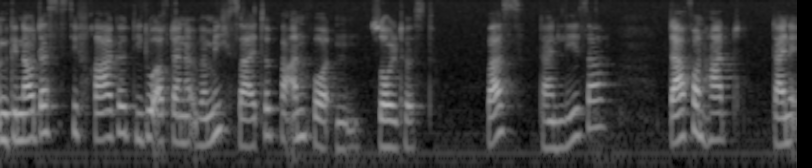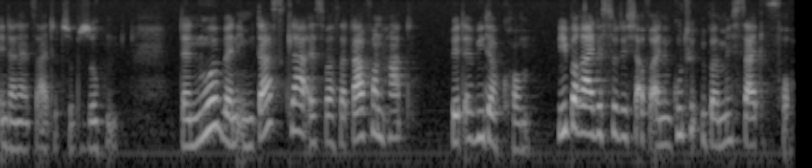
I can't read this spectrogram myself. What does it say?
Und genau das ist die Frage, die du auf deiner Über mich-Seite beantworten solltest. Was dein Leser davon hat, deine Internetseite zu besuchen. Denn nur wenn ihm das klar ist, was er davon hat, wird er wiederkommen. Wie bereitest du dich auf eine gute Über mich-Seite vor?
